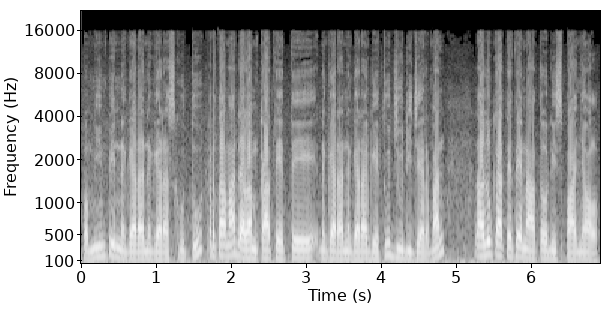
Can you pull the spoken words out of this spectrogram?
pemimpin negara-negara sekutu, pertama dalam KTT negara-negara G7 di Jerman, lalu KTT NATO di Spanyol.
